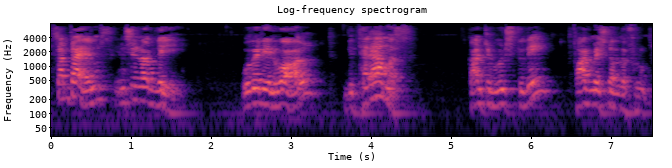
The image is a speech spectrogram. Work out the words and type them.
Sometimes instead of the ovarian wall, the thalamus contributes to the formation of the fruit.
